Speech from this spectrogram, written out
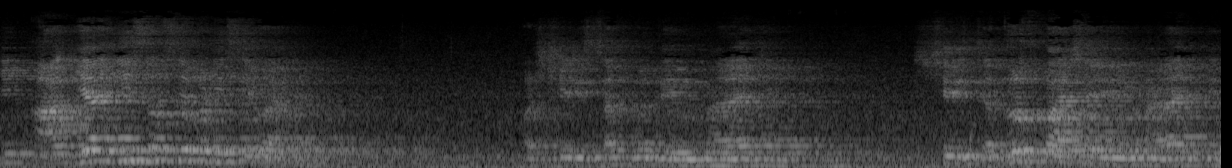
कि आज्ञा ही सबसे बड़ी सेवा है। और श्री सतगुरुदेव महाराज जी श्री चतुर्थ पाशाही महाराज के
